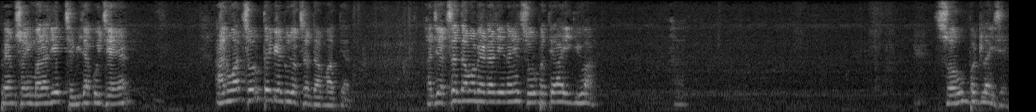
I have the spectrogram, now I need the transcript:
પ્રેમ સ્વામી મહારાજ એ જ છે, બીજા કોઈ છે અહીંયા? આનું આ સ્વરૂપ થઈ બેઠું છે અક્ષરધામમાં અત્યારે. આ જે અક્ષરધામમાં બેઠા છે, એના એ સ્વરૂપ અત્યારે આવી ગયું આ. સ્વરૂપ બદલાય છે.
